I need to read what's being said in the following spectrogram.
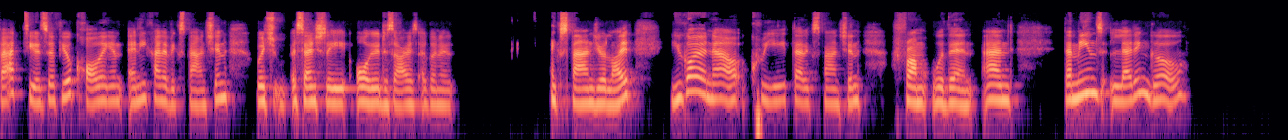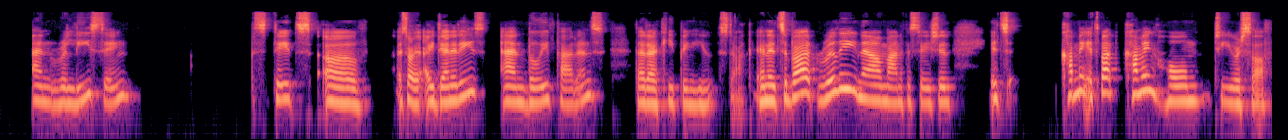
back to you. So if you're calling in any kind of expansion, which essentially all your desires are going to expand your life, you got to now create that expansion from within. And that means letting go and releasing states of Uh, sorry identities and belief patterns that are keeping you stuck. And it's about really now manifestation. It's coming it's about coming home to yourself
